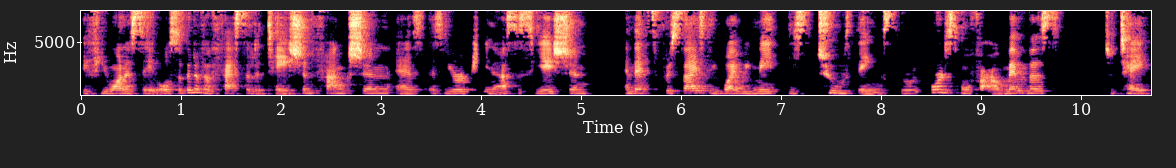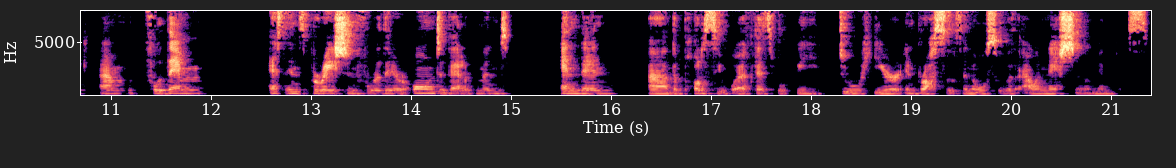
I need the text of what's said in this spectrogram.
if you want to say, also a bit of a facilitation function as as European Association. And that's precisely why we made these two things. The report is more for our members to take um, for them as inspiration for their own development. And then uh, the policy work. That's what we do here in Brussels and also with our national members.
